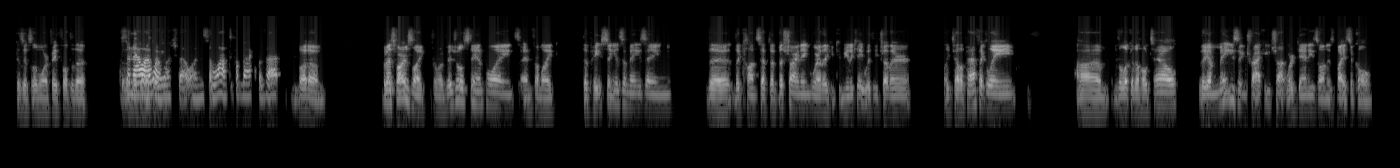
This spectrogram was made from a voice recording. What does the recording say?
because it's a little more faithful to the to So the now I want to watch that one. So we'll have to come back with that. but um but as far as like from a visual standpoint and from like the pacing is amazing the the concept of the shining where they can communicate with each other like telepathically um the look of the hotel the amazing tracking shot where danny's on his bicycle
